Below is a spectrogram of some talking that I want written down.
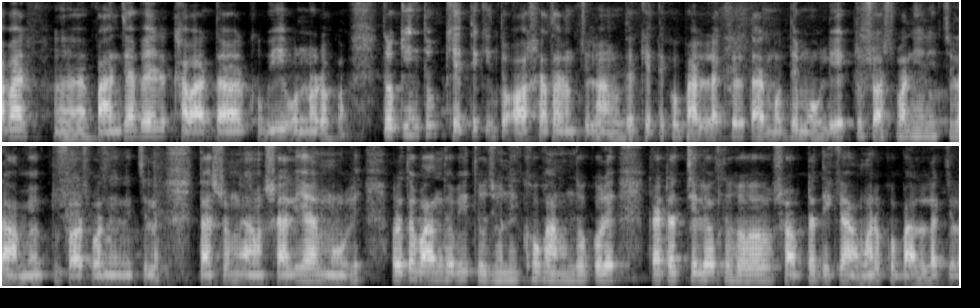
আবার পাঞ্জাবের খাবার দাবার খুবই অন্যরকম। তো কিন্তু খেতে কিন্তু অসাধারণ ছিল, আমাদের খেতে খুব ভালো লাগছিল। তার মধ্যে মৌলি একটু সস বানিয়ে নিচ্ছিল, আমিও একটু সস বানিয়ে নিচ্ছিলাম। তার সঙ্গে আমার শালি আর মৌলি, ওরা তো বান্ধবী দুজনে খুব আনন্দ করে কাটাচ্ছিল। তো সবটা দেখে আমারও খুব ভালো লাগছিল।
